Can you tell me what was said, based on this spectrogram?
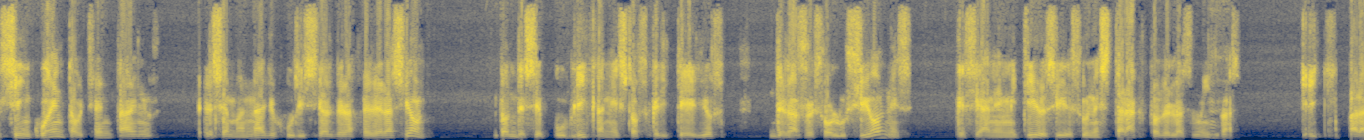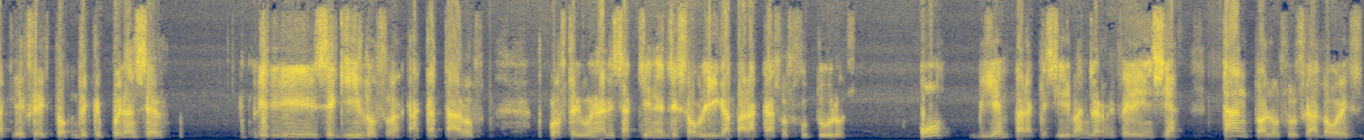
50, eh, 80 años, el Semanario Judicial de la Federación, donde se publican estos criterios de las resoluciones que se han emitido, decir, es un extracto de las mismas, y para que efecto de que puedan ser eh, seguidos acatados los tribunales a quienes les obliga para casos futuros o bien para que sirvan de referencia tanto a los juzgadores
